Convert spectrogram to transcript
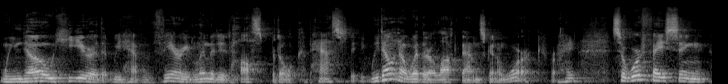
We know here that we have a very limited hospital capacity. We don't know whether a lockdown is going to work, right? So we're facing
